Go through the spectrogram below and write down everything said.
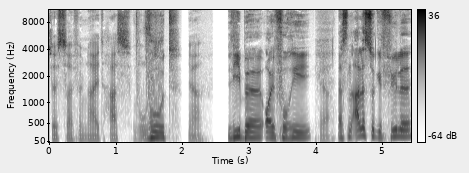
Selbstzweifel, Neid, Hass, Wut. Wut. Ja. Liebe, Euphorie. Ja. Das sind alles so Gefühle,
